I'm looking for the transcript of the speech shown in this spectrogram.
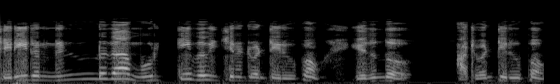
శరీరం నిండుగా మూర్తిభవించినటువంటి రూపం ఏదుందో అటువంటి రూపం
